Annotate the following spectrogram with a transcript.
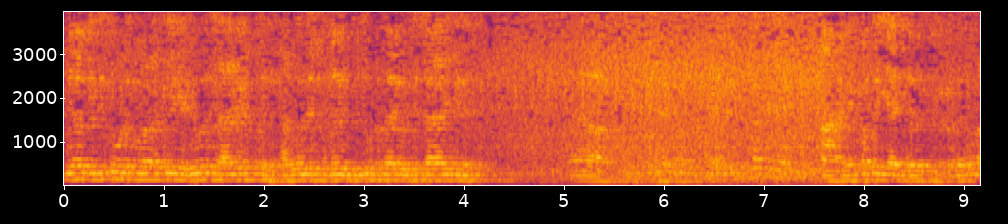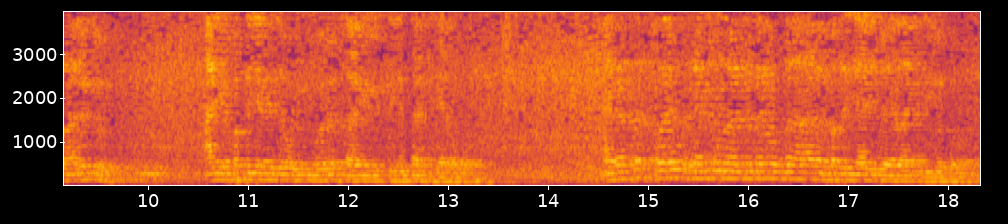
രൂപ വിധിച്ചു കൊടുക്കുകയാണെങ്കിൽ എഴുപത് ശാഖകൾ അറുപത് ലക്ഷം രൂപ വിധിച്ചു കൊടുത്താൽ ഒരു ശാഖയിൽ ആ എൺപത്തയ്യായിരം രൂപ വെച്ച് കിട്ടും നിങ്ങൾ ആലോചിച്ചു ആ എൺപത്തയ്യായിരം രൂപ വെച്ച് ഓരോ ശാലകളിൽ എന്താ ചെയ്യാനുള്ളത്? അതിനകത്ത് ഒരു രണ്ട് മൂന്ന് ആഴ്ചത്തേക്ക് മുമ്പ് ആ എൺപത്തയ്യായിരം രൂപ ഏതായാലും തീരുമെന്നുള്ളത്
